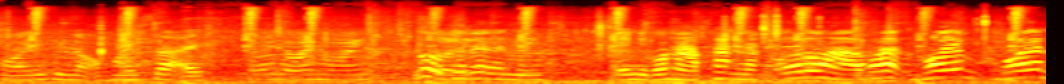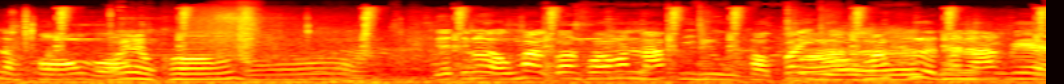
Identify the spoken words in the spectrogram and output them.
หอยพี่น้องหอยใส่น้อยน้อยน้อยโลเท่าไหรอันนี้เดี๋ยวนี้ก็หาพันนะเออเราหาพันห้อยห้อยน้ำคลองบ่น้อยน้ำคลองเดี๋ยวจะน้อยออกมาก่อนเพราะมันนักอยู่เขาไปอยู่ออกมาขึ้นมันนักเนี่ย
